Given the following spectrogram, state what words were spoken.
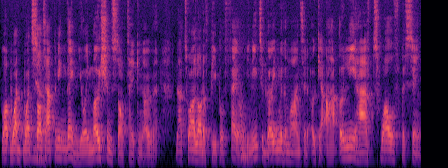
What what what starts happening then? Your emotions start taking over. That's why a lot of people fail. You need to go in with a mindset, okay, I only have 12%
